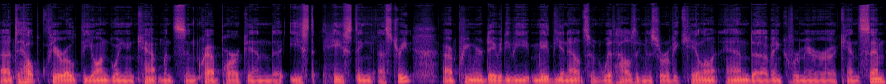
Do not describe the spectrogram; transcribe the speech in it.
uh, to help clear out the ongoing encampments in Crab Park and uh, East Hastings uh, Street. Uh, Premier David Eby made the announcement with Housing Minister Ravi Kahlon and uh, Vancouver Mayor Ken Sim,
